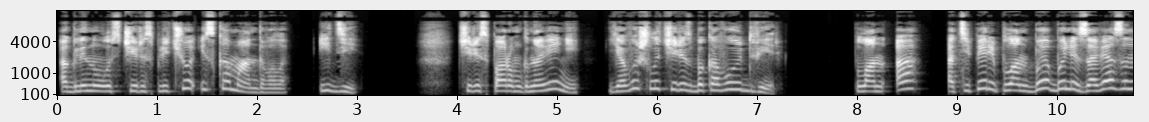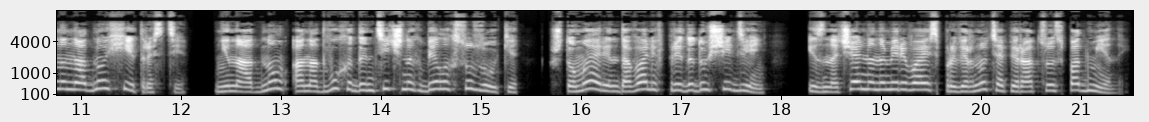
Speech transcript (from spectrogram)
оглянулась через плечо и скомандовала «Иди». Через пару мгновений я вышла через боковую дверь. План А, а теперь и план Б были завязаны на одной хитрости. Не на одном, а на двух идентичных белых Сузуки, что мы арендовали в предыдущий день, изначально намереваясь провернуть операцию с подменой.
